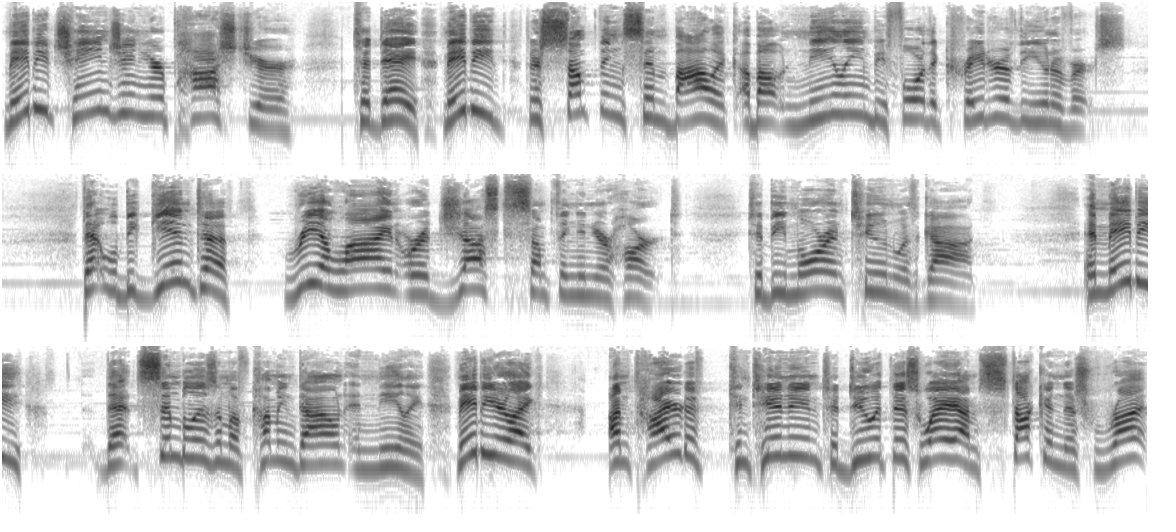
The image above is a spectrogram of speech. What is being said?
Maybe changing your posture today. Maybe there's something symbolic about kneeling before the creator of the universe that will begin to realign or adjust something in your heart to be more in tune with God. And maybe that symbolism of coming down and kneeling. Maybe you're like, I'm tired of continuing to do it this way. I'm stuck in this rut.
